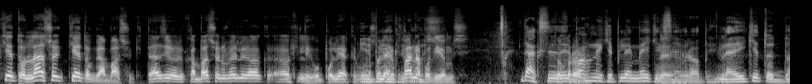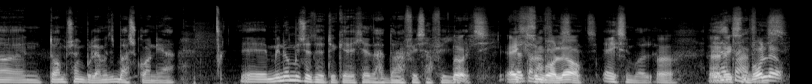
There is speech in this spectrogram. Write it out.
και τον Λάσο και τον Καμπάσο κοιτάζει. Ο Καμπάσο είναι λίγο, όχι λίγο, πολύ ακριβώ. Είναι πολύ πάνω από ακριβώς. 2,5. Εντάξει, Το δεν χρόνο. υπάρχουν και playmakers Ναι, στην Ευρώπη. ναι. Δηλαδή και τον Ντόν- Τόμψον που λέμε τη Μπασκόνια. Ε, μην νομίζετε ότι ο Κερεχέτα θα τον αφήσει να φύγει Όχι. έτσι. Έχει Δεν τον συμβόλαιο; αφήσει έτσι. Έχει συμβόλαιο. Α, Ε, αν δεν έχει τον συμβόλαιο, αφήσει.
